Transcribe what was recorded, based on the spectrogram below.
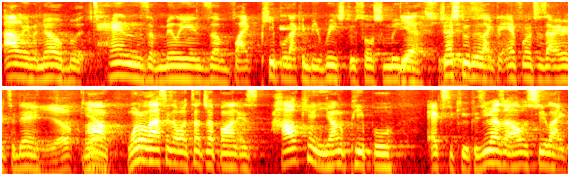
I don't even know, but tens of millions of like people that can be reached through social media, Yeah, just through the like the influencers out here today. Yep. Yeah. Um, one of the last things I want to touch up on is how can young people execute? Because you guys are obviously like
